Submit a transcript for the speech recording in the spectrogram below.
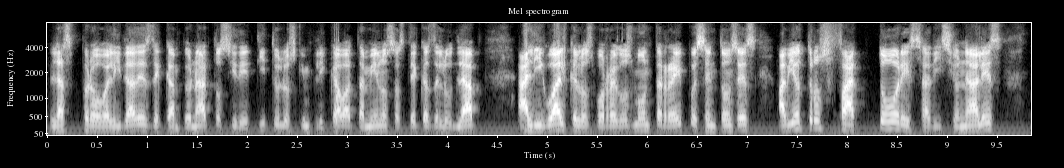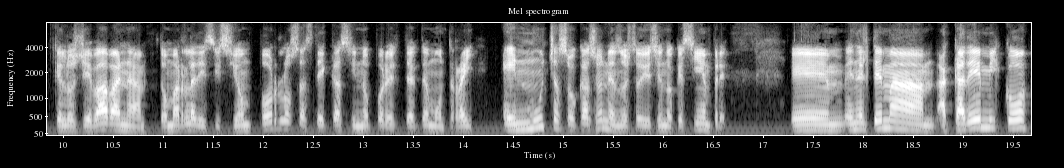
las probabilidades de campeonatos y de títulos que implicaba también los aztecas de UDLAP, al igual que los borregos Monterrey, pues entonces había otros factores adicionales que los llevaban a tomar la decisión por los aztecas y no por el TEC de Monterrey. En muchas ocasiones, no estoy diciendo que siempre. Em, en el tema académico,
